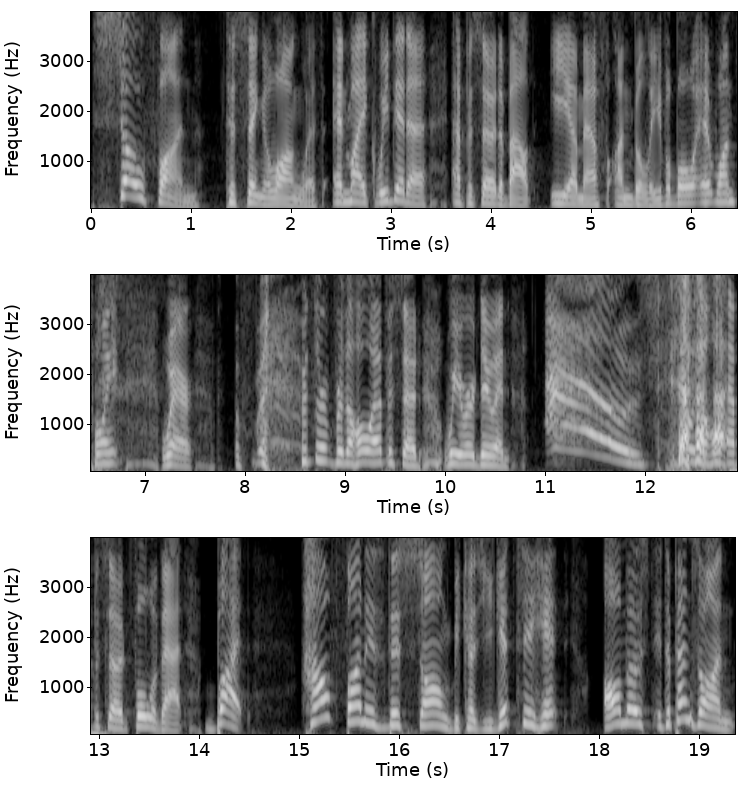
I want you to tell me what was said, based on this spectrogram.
so fun to sing along with. And Mike, we did a episode about EMF Unbelievable at one point where for, for the whole episode we were doing ows. That was a whole episode full of that. But how fun is this song because you get to hit almost it depends on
